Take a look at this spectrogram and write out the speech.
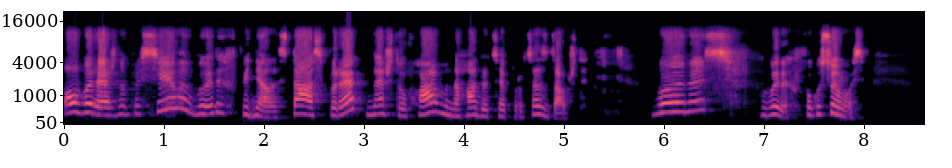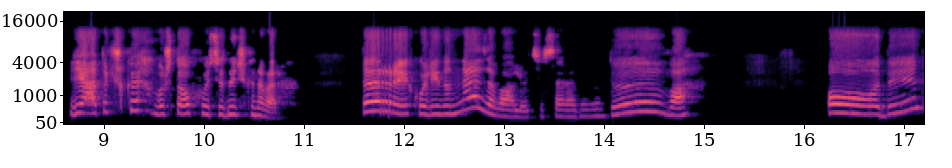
Обережно присіли, видих, піднялись. Таз вперед, не штовхаємо, нагадую цей процес завжди. Вниз, видих, фокусуємось. П'яточки, виштовхую сіднички наверх. Три коліна не завалюються всередину. Два. Один.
